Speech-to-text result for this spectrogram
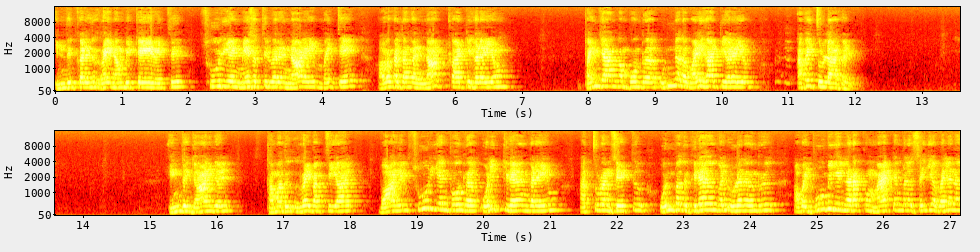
இந்துக்களின் இறை நம்பிக்கையை வைத்து சூரியன் மேசத்தில் வரும் நாளையும் வைத்தே அவர்கள் தங்கள் நாட்காட்டிகளையும் பஞ்சாங்கம் போன்ற உன்னத வழிகாட்டிகளையும் அமைத்துள்ளார்கள். இந்து ஞானிகள் தமது இறைபக்தியால் வானில் சூரியன் போன்ற ஒளிக்கிரகங்களையும் அத்துடன் சேர்த்து ஒன்பது கிரகங்கள் உள்ளன என்று அவை பூமியில் நடக்கும் மாற்றங்களை செய்ய வல்லன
